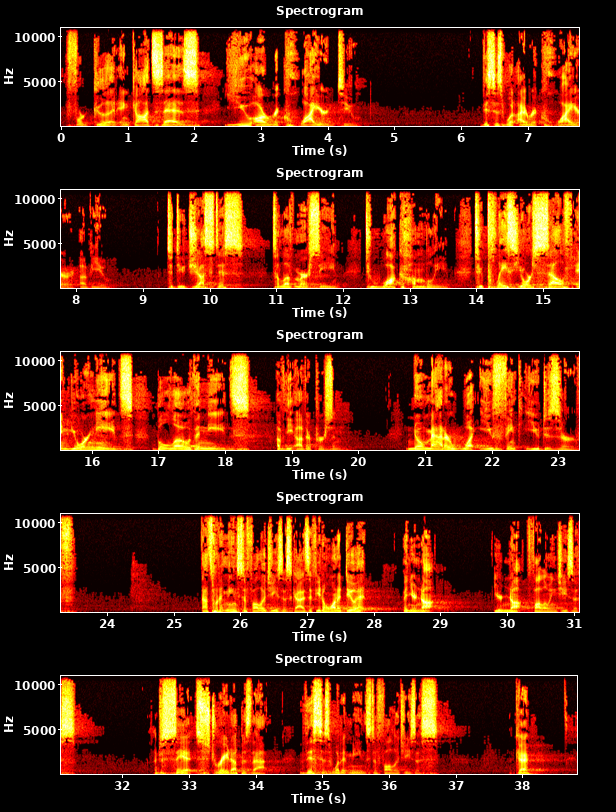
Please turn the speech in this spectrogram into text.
for good. And God says, You are required to. This is what I require of you to do justice, to love mercy, to walk humbly to place yourself and your needs below the needs of the other person, no matter what you think you deserve. That's what it means to follow Jesus, guys. If you don't want to do it, then you're not you're not following Jesus. I just say it straight up as that. This is what it means to follow Jesus. Okay?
